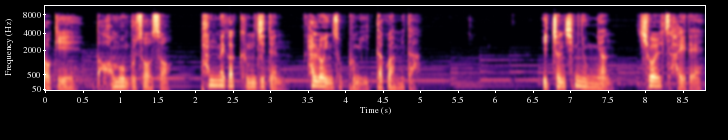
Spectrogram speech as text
여기 너무 무서워서 판매가 금지된 할로윈 소품이 있다고 합니다. 2016년 10월 4일에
